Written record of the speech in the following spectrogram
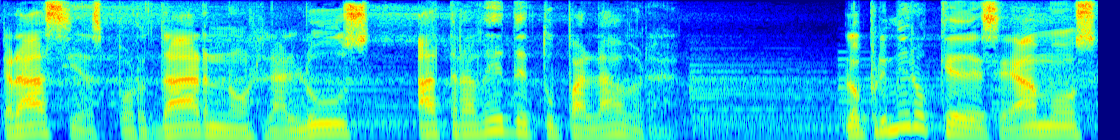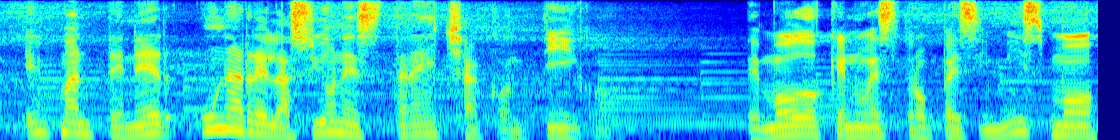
Gracias por darnos la luz a través de tu palabra. Lo primero que deseamos es mantener una relación estrecha contigo, de modo que nuestro pesimismo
